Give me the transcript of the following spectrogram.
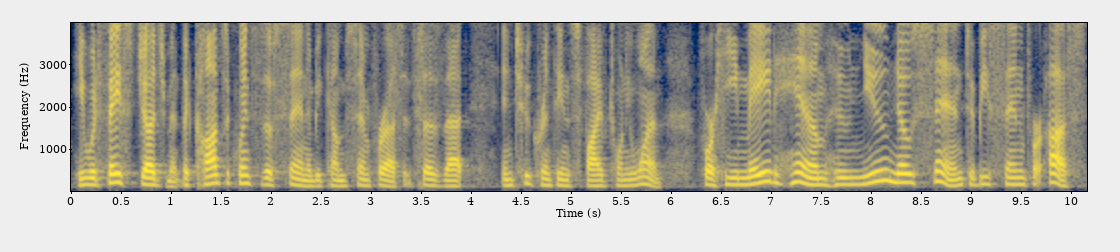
He would face judgment, the consequences of sin, and become sin for us. It says that in 2 Corinthians 5:21. For he made him who knew no sin to be sin for us,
